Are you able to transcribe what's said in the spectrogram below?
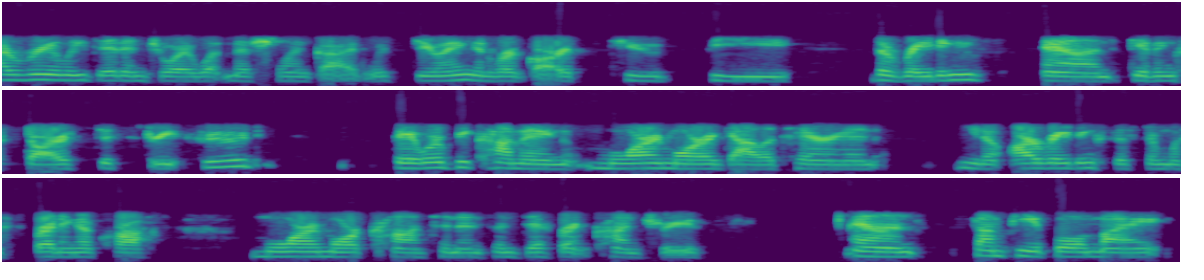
I really did enjoy what Michelin Guide was doing in regards to the the ratings and giving stars to street food. They were becoming more and more egalitarian. You know, our rating system was spreading across more and more continents and different countries. And some people might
